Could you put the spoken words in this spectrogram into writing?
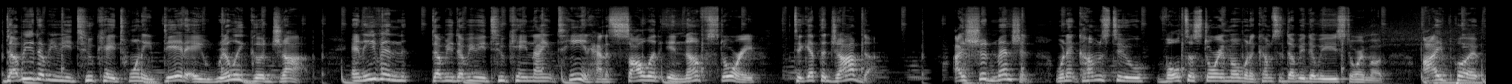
WWE 2K20 did a really good job. And even WWE 2K19 had a solid enough story to get the job done. I should mention, when it comes to Volta story mode, when it comes to WWE story mode, I put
